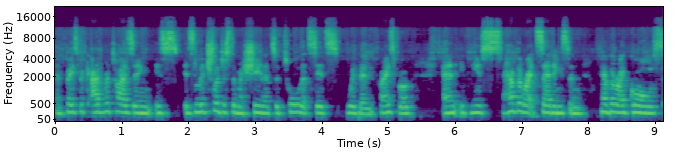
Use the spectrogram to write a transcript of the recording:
And Facebook advertising is is literally just a machine. It's a tool that sits within Facebook. And if you have the right settings and have the right goals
